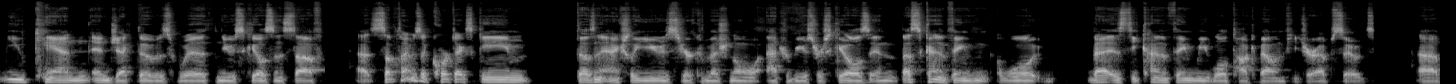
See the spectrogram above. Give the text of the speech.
you can inject those with new skills and stuff. Uh, sometimes a Cortex game doesn't actually use your conventional attributes or skills, and that's the kind of thing we'll, that is the kind of thing we will talk about in future episodes. Uh,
